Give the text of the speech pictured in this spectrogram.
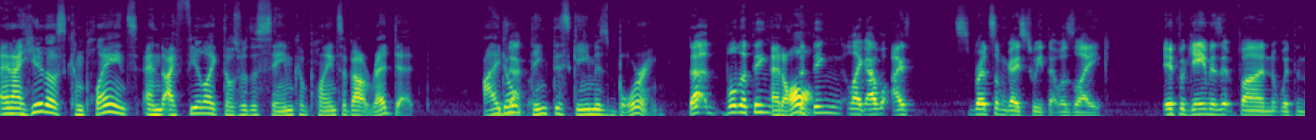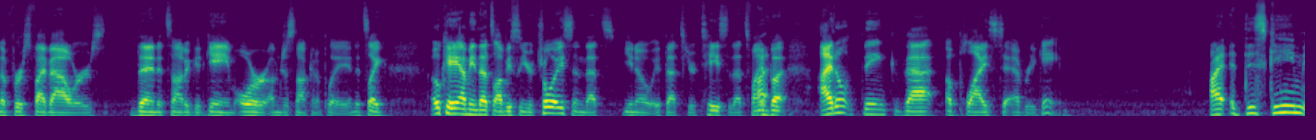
and I hear those complaints, and I feel like those were the same complaints about Red Dead. I don't think this game is boring. That well, the thing At all. The thing like I I read some guy's tweet that was like, if a game isn't fun within the first five hours, then it's not a good game, or I'm just not going to play. And it's like, okay, I mean that's obviously your choice, and that's you know if that's your taste, that's fine. I- but I don't think that applies to every game. I this game,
